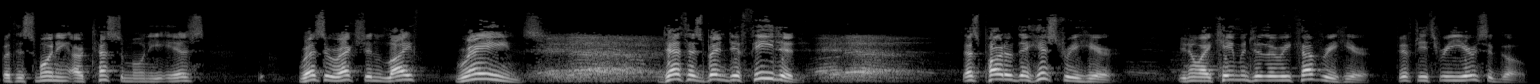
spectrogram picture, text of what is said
But this morning, our testimony is resurrection life reigns. Amen. Death has been defeated. Amen. That's part of the history here. You know, I came into the recovery here 53 years ago.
